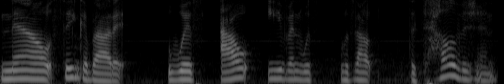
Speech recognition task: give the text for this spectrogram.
now think about it without even with without the television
